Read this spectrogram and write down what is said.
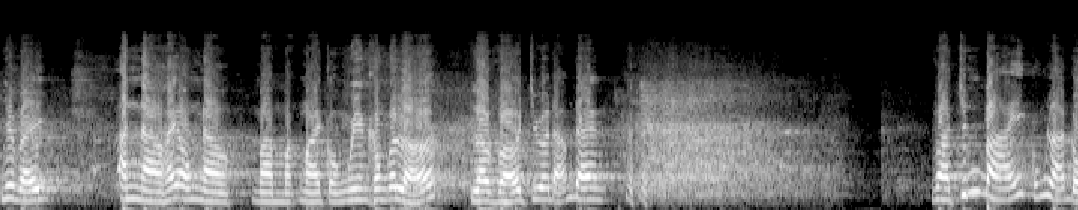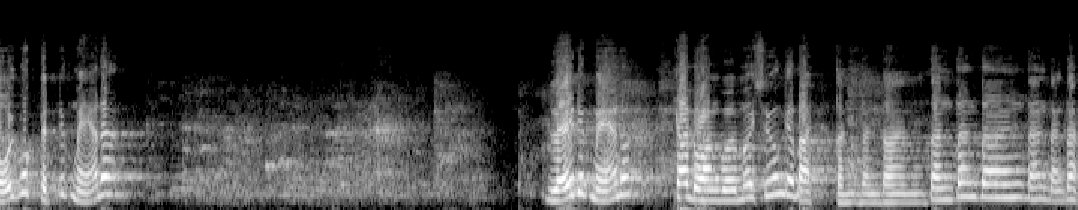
như vậy anh nào hay ông nào mà mặt mày còn nguyên không có lỡ là vợ chưa đảm đang. Và chính bà ấy cũng là đổi quốc tịch đức mẹ đó. Lễ đức mẹ đó, ca đoàn vừa mới sướng cái bài tần tần tần tần tần tần tần tần tần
